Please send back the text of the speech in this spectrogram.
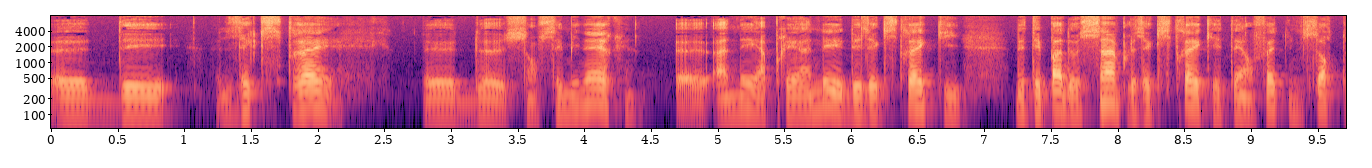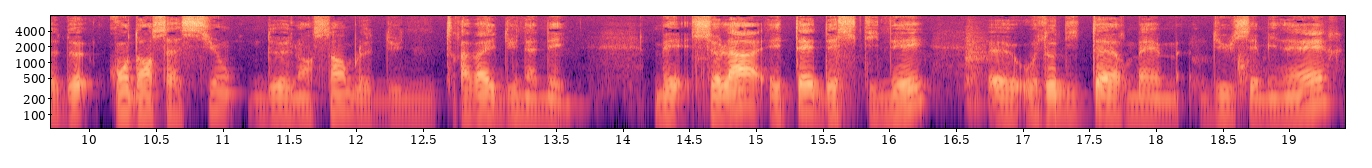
euh, des extraits de son séminaire, année après année, des extraits qui n'étaient pas de simples extraits, qui étaient en fait une sorte de condensation de l'ensemble du travail d'une année. Mais cela était destiné aux auditeurs même du séminaire,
